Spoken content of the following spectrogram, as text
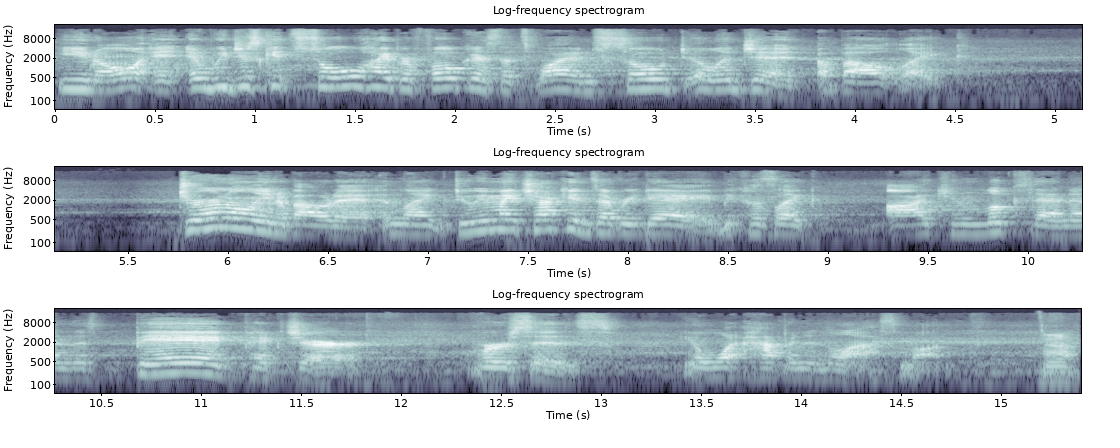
You know, and, and we just get so hyper focused. That's why I'm so diligent about like journaling about it and like doing my check-ins every day because like I can look then in this big picture versus you know what happened in the last month. Yeah,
